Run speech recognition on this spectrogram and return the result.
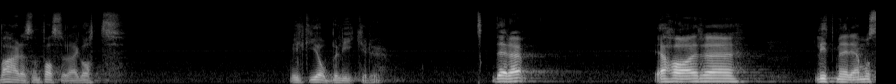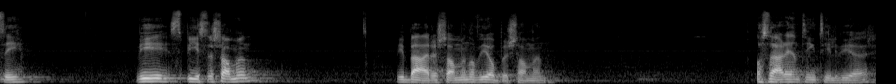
Hva er det som passer deg godt? Hvilke jobber liker du? Dere, jeg har eh, litt mer jeg må si. Vi spiser sammen, vi bærer sammen, og vi jobber sammen. Og så er det en ting til vi gjør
